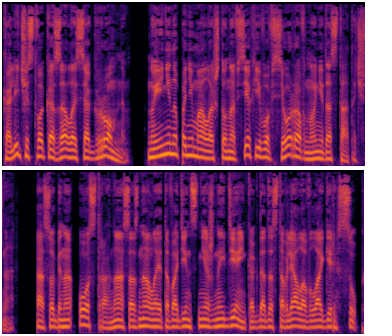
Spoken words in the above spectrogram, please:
Количество казалось огромным, но и Нина понимала, что на всех его все равно недостаточно. Особенно остро она осознала это в один снежный день, когда доставляла в лагерь суп.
